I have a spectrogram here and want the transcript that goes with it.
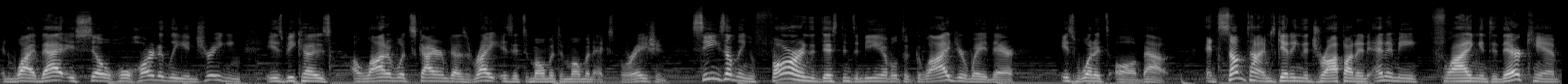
And why that is so wholeheartedly intriguing is because a lot of what Skyrim does right is its moment to moment exploration. Seeing something far in the distance and being able to glide your way there is what it's all about. And sometimes getting the drop on an enemy flying into their camp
